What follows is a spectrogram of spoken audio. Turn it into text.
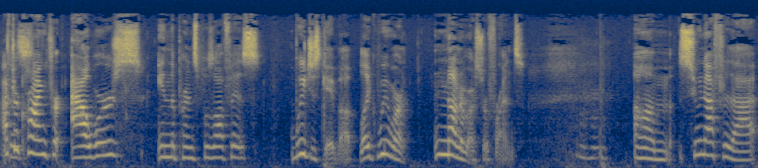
After crying for hours in the principal's office, we just gave up. Like we weren't none of us were friends. Um soon after that,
